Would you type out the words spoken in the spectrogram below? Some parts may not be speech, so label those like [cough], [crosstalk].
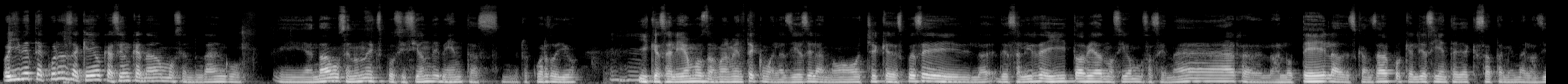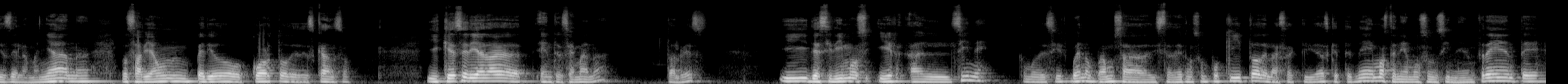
Oye, ¿te acuerdas de aquella ocasión que andábamos en Durango? Eh, andábamos en una exposición de ventas, recuerdo yo, y que salíamos normalmente como a las 10 de la noche, que después de, salir de ahí todavía nos íbamos a cenar al, hotel, a descansar, porque al día siguiente había que estar también a las 10 de la mañana, entonces había un periodo corto de descanso. Y que ese día era entre semana, tal vez, y decidimos ir al cine como decir, bueno, vamos a distraernos un poquito de las actividades que tenemos, teníamos un cine enfrente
